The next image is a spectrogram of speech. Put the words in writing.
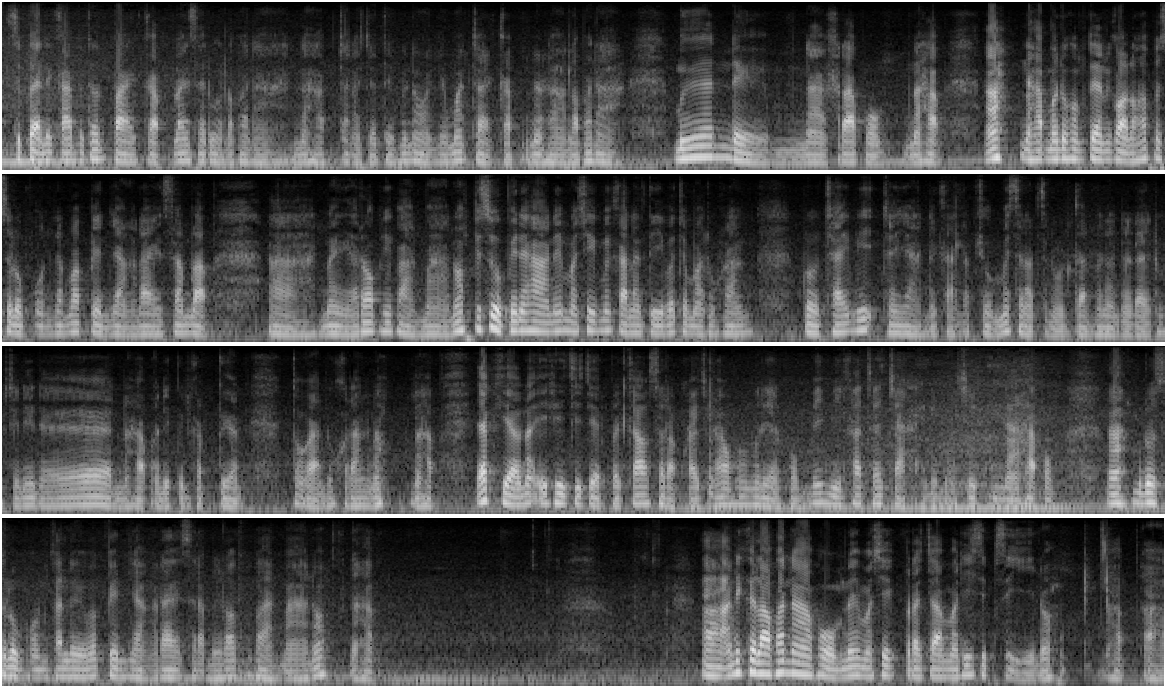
18นาฬิกาเป็นต้นไปกับไลฟ์สายด่วนรับพนานะครับจะหนักจะเต็มไม่นอนยังมั่นใจกับแนวทางรับพนาเหมือนเดิมนะครับผมนะครับอะนะครับมาดูคำเตือนก่อนแล้วครับไปสรุปผลกันว่าเป็นอย่างไรสำหรับอ่าในรอบที่ผ่านมาเนาะพิสูจน์เป็นในทางนี้มาเช็คไม่การันตีว่าจะมาทุกครั้งโปรดใช้วิจารณญาณในการรับชมไม่สนับสนุนการพนันใดๆทุกชนิดเด้อนะครับอันนี้เป็นคำเตือนต้องอ่านทุกครั้งเนาะนะครับแอปเขียวนะ ETG 7 8 9สำหรับใครจะเข้าห้องเรียนผมไม่มีค่าใช้จ่ายในมาเช็คนะครับผมอะมาดูสรุปผลกันเลยว่าเป็นอย่างไรสำหรับในรอบที่ผ่านมาเนาะนะครับ อ่าอันนี้คือเราพัฒนาผมในมาเช็คประจำวันที่ 14 เนาะนะครับอ่า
